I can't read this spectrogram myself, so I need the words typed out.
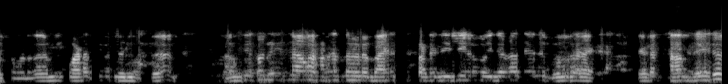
সময়টা আমি কটার থেকে এখন আমার হাতের ধরে বাইরে পাঠিয়ে দিয়েছি, ওই জায়গাতে ভুল করে একটা খাপ দিয়ে না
